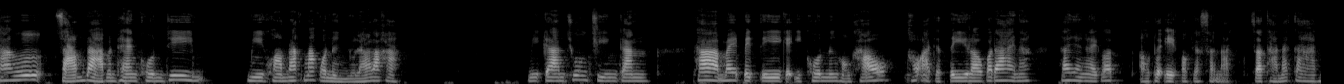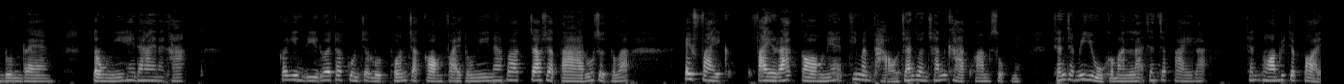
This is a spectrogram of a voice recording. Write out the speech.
ทั้งสามดาบเป็นแทนคนที่มีความรักมากกว่าหนึ่งอยู่แล้วล่ะค่ะ มีการช่วงชิงกัน ถ้าไม่ไปตีกับอีกคนหนึ่งของเขา เขาอาจจะตีเราก็ได้นะ ถ้ายังไงก็เอาตัวเองออกจากสนัสถานการณ์รุนแรงตรงนี้ให้ได้นะคะ ก็ยินดีด้วยถ้าคุณจะหลุดพ้นจากกองไฟตรงนี้นะ เพราะเจ้าชะตารู้สึกว่าไอ้ไฟไฟรักกองเนี้ยที่มันเผาฉันจนฉันขาดความสุขเนี่ย ฉันจะไม่อยู่กับมันละ ฉันจะไปละ ฉันพร้อมที่จะปล่อย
